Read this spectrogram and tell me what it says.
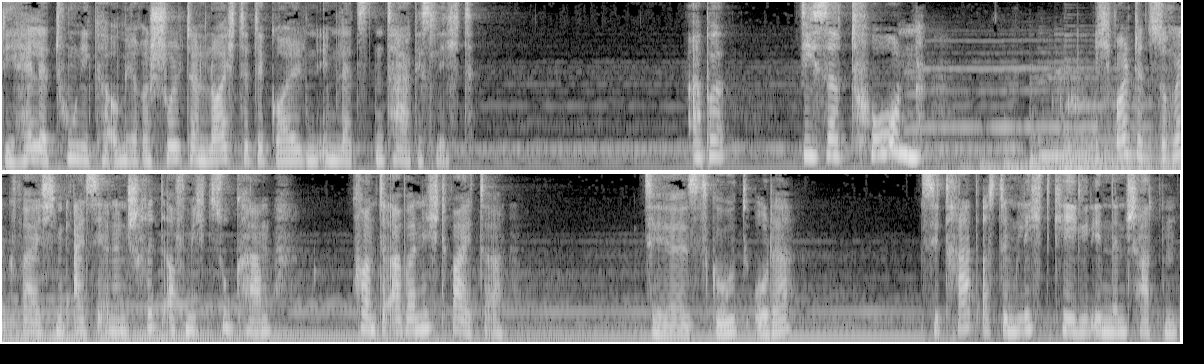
Die helle Tunika um ihre Schultern leuchtete golden im letzten Tageslicht. Aber dieser Ton. Ich wollte zurückweichen, als sie einen Schritt auf mich zukam, konnte aber nicht weiter. Der ist gut, oder? Sie trat aus dem Lichtkegel in den Schatten,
